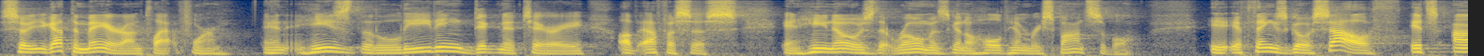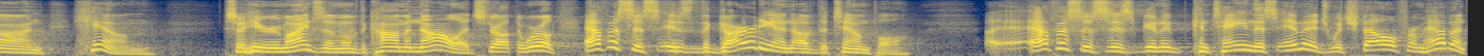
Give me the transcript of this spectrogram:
So you got the mayor on platform, and he's the leading dignitary of Ephesus, and he knows that Rome is going to hold him responsible. If things go south, it's on him. So he reminds them of the common knowledge throughout the world. Ephesus is the guardian of the temple. Ephesus is going to contain this image which fell from heaven.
